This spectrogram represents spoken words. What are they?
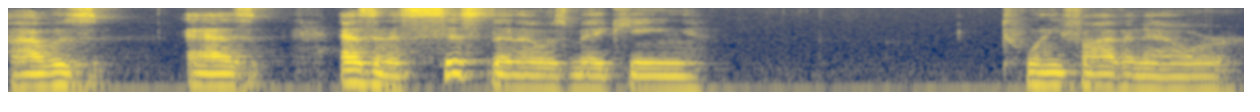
I was as as an assistant, I was making twenty five an hour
